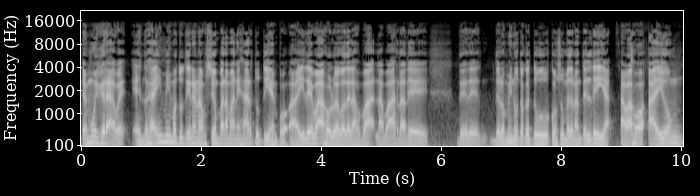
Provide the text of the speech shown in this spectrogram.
es muy grave, entonces ahí mismo tú tienes una opción para manejar tu tiempo. Ahí debajo, luego de la, ba- la barra de, de, de- de los minutos que tú consumes durante el día, abajo hay un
